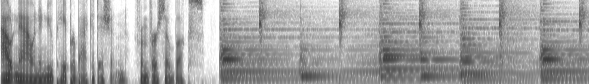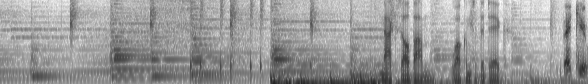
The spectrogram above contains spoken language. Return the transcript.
out now in a new paperback edition from Verso Books. Max Elbaum, welcome to the dig. Thank you.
